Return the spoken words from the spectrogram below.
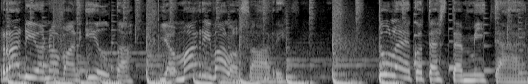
Radio Novan ilta ja Mari Valosaari. Tuleeko tästä mitään?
